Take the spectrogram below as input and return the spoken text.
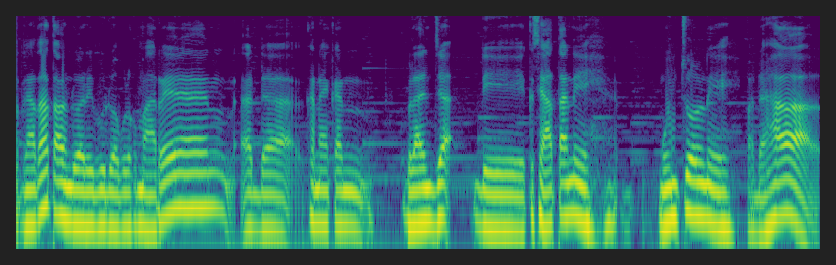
ternyata tahun 2020 kemarin ada kenaikan belanja di kesehatan nih muncul nih. Padahal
